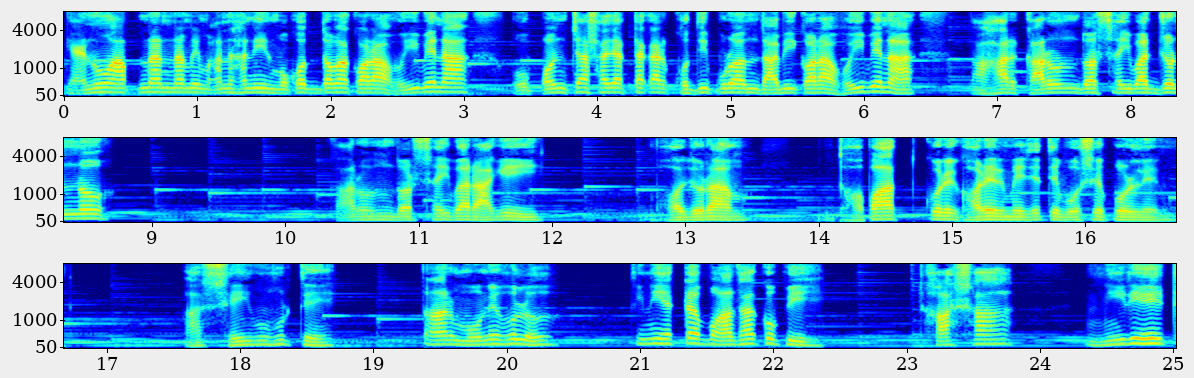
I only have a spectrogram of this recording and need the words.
কেন আপনার নামে মানহানির মোকদ্দমা করা হইবে না ও পঞ্চাশ হাজার টাকার ক্ষতিপূরণ দাবি করা হইবে না, তাহার কারণ দর্শাইবার জন্য? কারণ দর্শাইবার আগেই ভজরাম ধপাত করে ঘরের মেঝেতে বসে পড়লেন। আর সেই মুহূর্তে তার মনে হলো, তিনি একটা বাঁধাকপি, ঠাসা, নিরেট,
